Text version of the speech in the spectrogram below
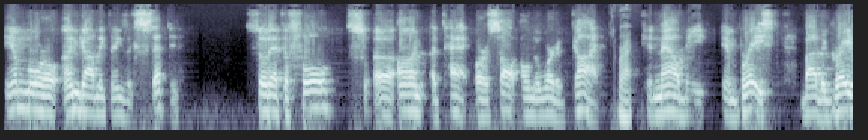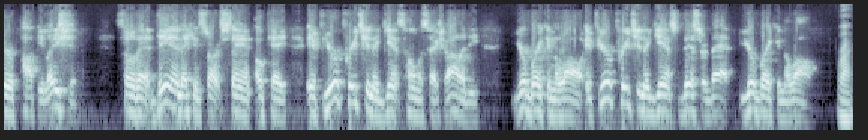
immoral, ungodly things accepted so that the full uh, on attack or assault on the word of God right. can now be embraced by the greater population so that then they can start saying, okay, if you're preaching against homosexuality, you're breaking the law. If you're preaching against this or that, you're breaking the law. Right.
